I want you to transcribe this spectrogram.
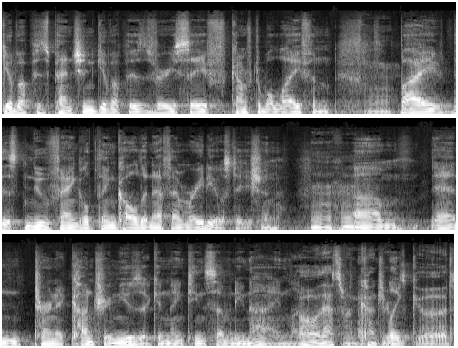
give up his pension, give up his very safe, comfortable life, and buy this newfangled thing called an FM radio station, um, and turn it country music in 1979. Like, Oh, that's when country was Like- good.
